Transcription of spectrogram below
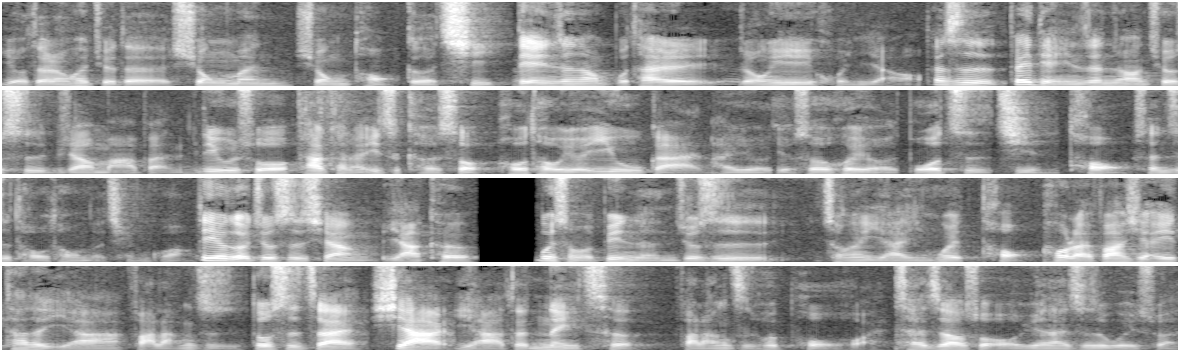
有的人会觉得胸闷、胸痛、嗝气。典型症状不太容易混淆，但是非典型症状就是比较麻烦。例如说，他可能一直咳嗽，喉头有异物感，还有有时候会有脖子紧痛，甚至头痛的情况。第二个就是像牙科，为什么病人就是成牙龈会痛？后来发现，哎，他的牙珐琅质都是在下牙的内侧。珐琅质会破坏，才知道说哦，原来这是胃酸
